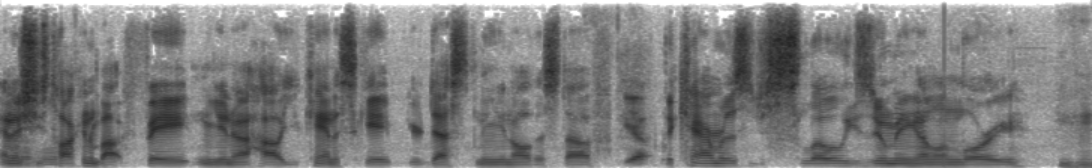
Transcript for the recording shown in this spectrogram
and then she's talking about fate and you know how you can't escape your destiny and all this stuff. Yeah. The camera's just slowly zooming in on Laurie, Mm-hmm.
